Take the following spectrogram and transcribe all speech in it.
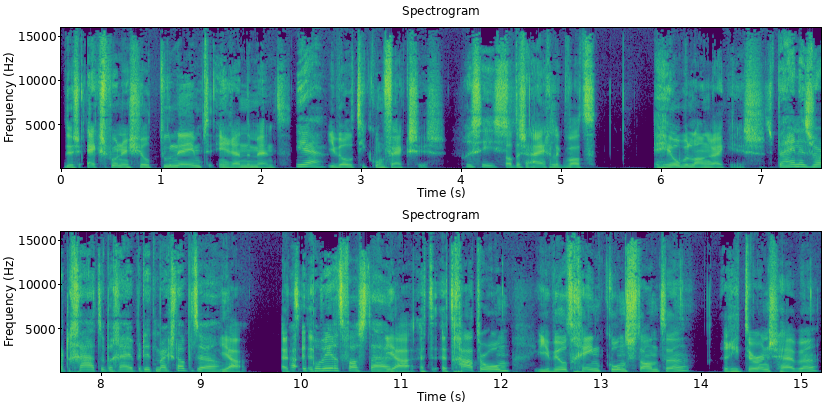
dus exponentieel toeneemt in rendement. ja, Je wil dat die convex is. precies. Dat is eigenlijk wat heel belangrijk is. Het is bijna zwarte gaten begrijpen dit, maar ik snap het wel. Ja, het, ik het- probeer het vast te houden. ja het, het gaat erom, je wilt geen constante returns hebben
